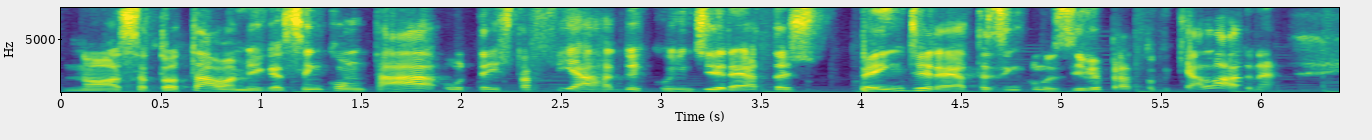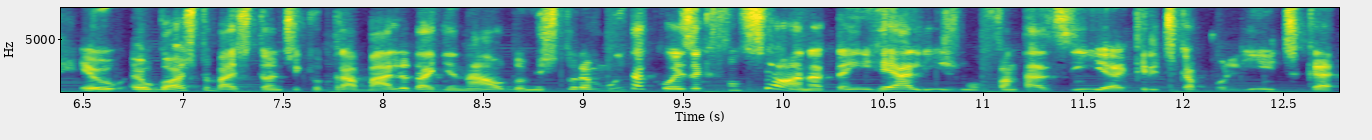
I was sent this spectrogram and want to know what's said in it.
Nossa, total, amiga. Sem contar o texto afiado e com indiretas bem diretas, inclusive, para tudo que é lado, né? Eu, eu gosto bastante que o trabalho do Agnaldo mistura muita coisa que funciona. Tem realismo, fantasia, crítica política,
